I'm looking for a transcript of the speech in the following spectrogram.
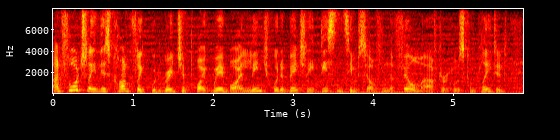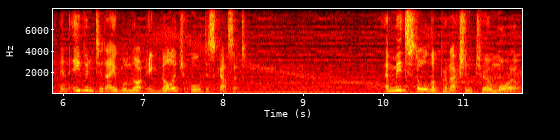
Unfortunately, this conflict would reach a point whereby Lynch would eventually distance himself from the film after it was completed, and even today will not acknowledge or discuss it. Amidst all the production turmoil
